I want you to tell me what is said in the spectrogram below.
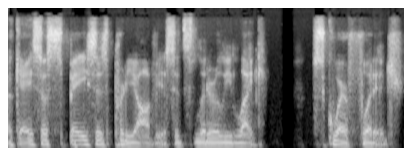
Okay, so space is pretty obvious. It's literally like square footage.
